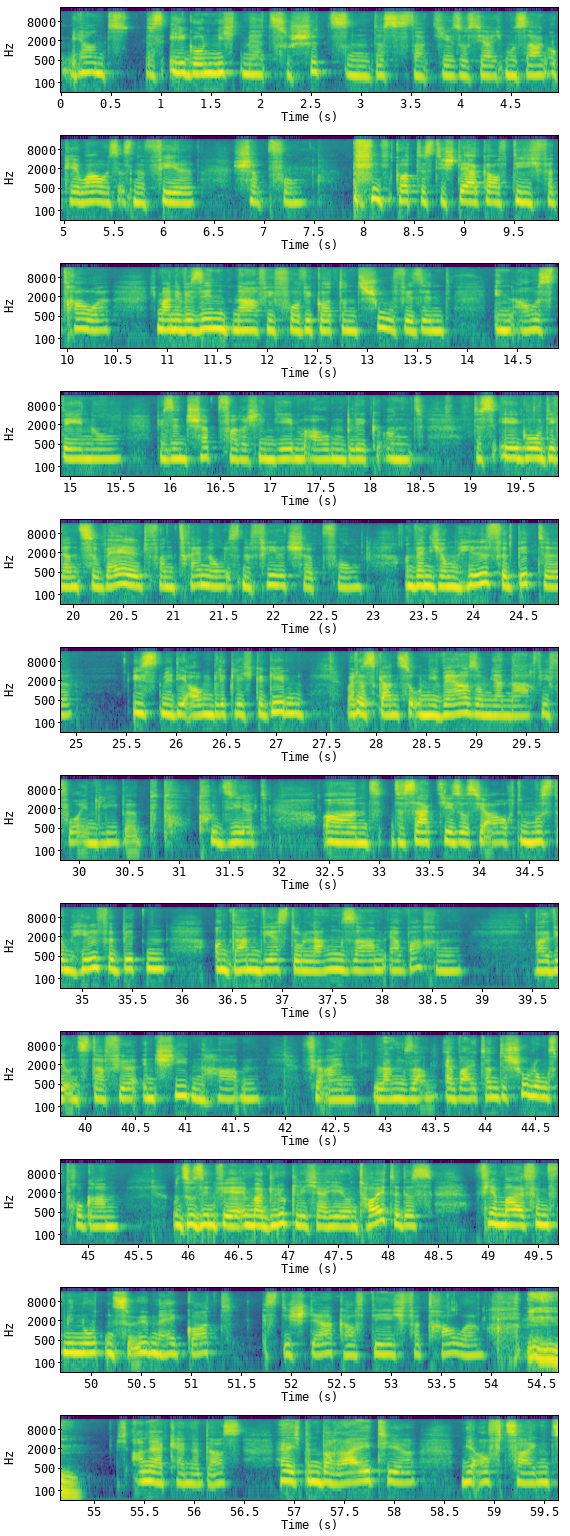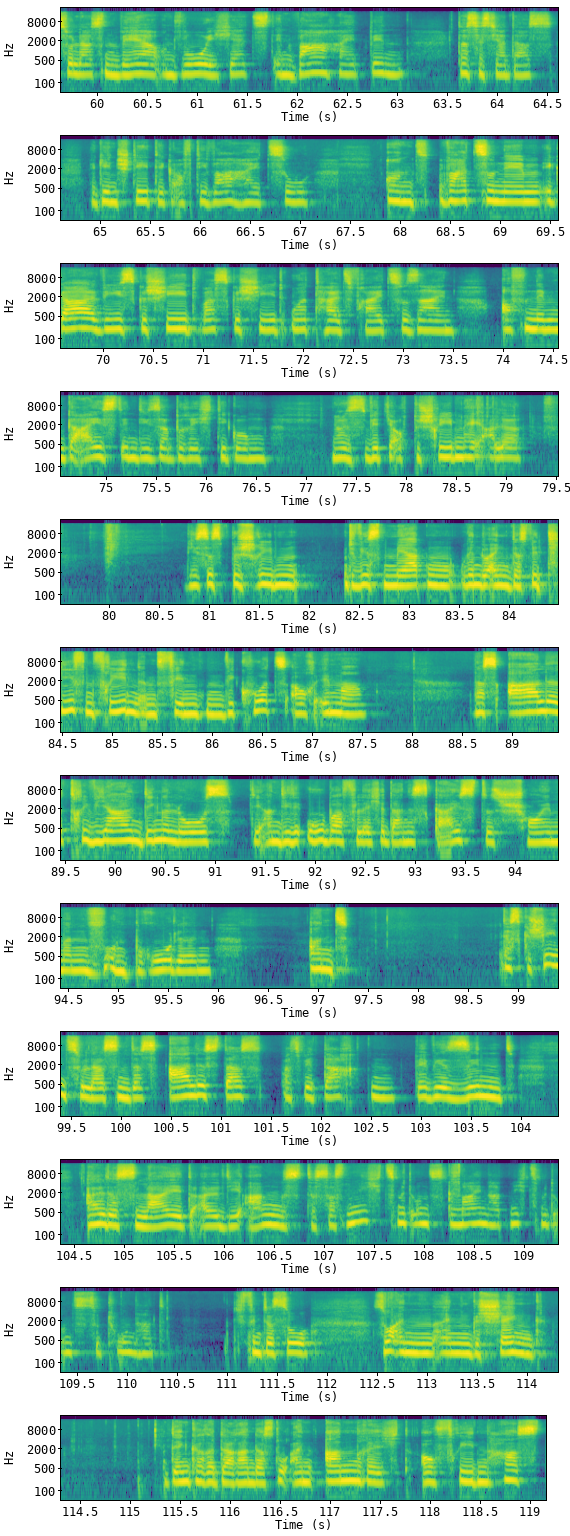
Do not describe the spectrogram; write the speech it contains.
Ja, und das Ego nicht mehr zu schützen, das sagt Jesus ja. Ich muss sagen, okay, wow, es ist eine Fehlschöpfung. Gott ist die Stärke, auf die ich vertraue. Ich meine, wir sind nach wie vor, wie Gott uns schuf. Wir sind in Ausdehnung. Wir sind schöpferisch in jedem Augenblick. Und das Ego, die ganze Welt von Trennung ist eine Fehlschöpfung. Und wenn ich um Hilfe bitte, ist mir die augenblicklich gegeben, weil das ganze Universum ja nach wie vor in Liebe pulsiert. Und das sagt Jesus ja auch, du musst um Hilfe bitten und dann wirst du langsam erwachen, weil wir uns dafür entschieden haben, für ein langsam erweiterndes Schulungsprogramm. Und so sind wir immer glücklicher hier. Und heute das viermal fünf Minuten zu üben, hey Gott ist die Stärke, auf die ich vertraue. Ich anerkenne das. Hey, ich bin bereit hier mir aufzeigen zu lassen, wer und wo ich jetzt in Wahrheit bin. Das ist ja das. Wir gehen stetig auf die Wahrheit zu und wahrzunehmen, egal wie es geschieht, was geschieht, urteilsfrei zu sein, offen im Geist in dieser Berichtigung. Es wird ja auch beschrieben, hey, alle, wie ist es beschrieben, Du wirst merken, wenn du einen, dass wir tiefen Frieden empfinden, wie kurz auch immer. Lass alle trivialen Dinge los, die an die Oberfläche deines Geistes schäumen und brodeln. Und das geschehen zu lassen, dass alles das, was wir dachten, wer wir sind, all das Leid, all die Angst, dass das nichts mit uns gemein hat, nichts mit uns zu tun hat. Ich finde das so, so ein, ein Geschenk. Denkere daran, dass du ein Anrecht auf Frieden hast,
